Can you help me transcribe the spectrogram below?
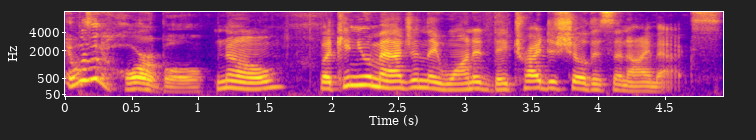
It wasn't horrible. No, but can you imagine? They wanted. They tried to show this in IMAX,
